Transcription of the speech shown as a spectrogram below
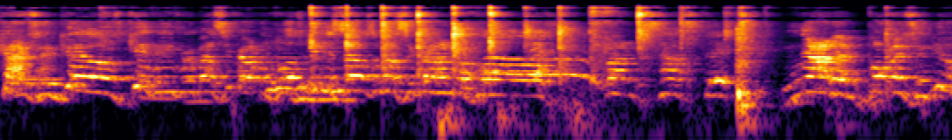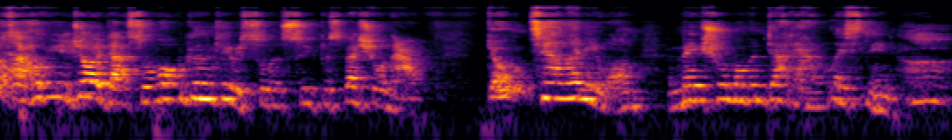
Guys and girls, give Eva a massive round of applause. Give yourselves a massive round of applause. Fantastic. Now then, boys and girls, I hope you enjoyed that. So what we're going to do is something super special now. Don't tell anyone and make sure mum and dad aren't listening.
